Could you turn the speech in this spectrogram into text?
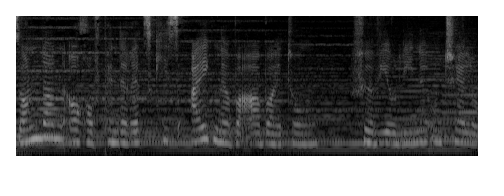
sondern auch auf Pendereckis eigener Bearbeitung für Violine und Cello.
